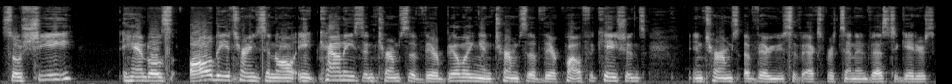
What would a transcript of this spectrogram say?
So she handles all the attorneys in all eight counties in terms of their billing, in terms of their qualifications, in terms of their use of experts and investigators,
